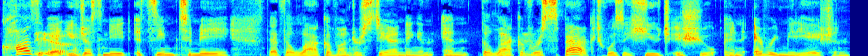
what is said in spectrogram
cause of yeah. it. You just need, it seemed to me that the lack of understanding and, and the lack mm-hmm. of respect was a huge issue in every mediation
